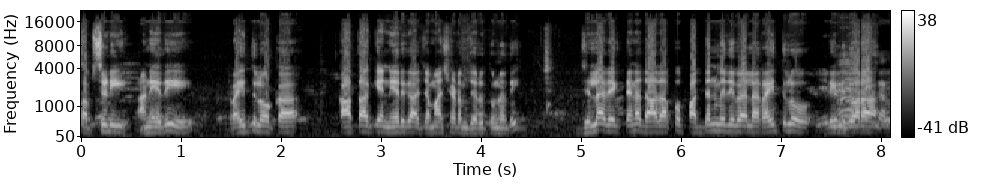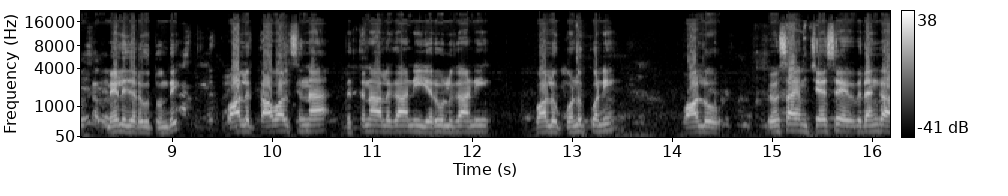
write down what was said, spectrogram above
సబ్సిడీ అనేది రైతులు ఒక ఖాతాకే నేరుగా జమ చేయడం జరుగుతున్నది. జిల్లా వ్యక్తంగా దాదాపు పద్దెనిమిది వేల రైతులు దీని ద్వారా మేలు జరుగుతుంది. వాళ్ళకి కావాల్సిన విత్తనాలు కానీ ఎరువులు కానీ వాళ్ళు కొనుక్కొని వాళ్ళు వ్యవసాయం చేసే విధంగా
